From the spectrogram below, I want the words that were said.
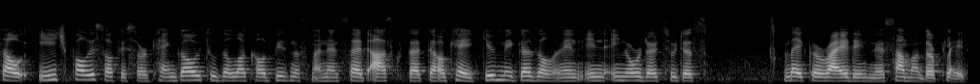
so each police officer can go to the local businessman and said, ask that, okay, give me gasoline in, in, in order to just make a ride in some other place.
